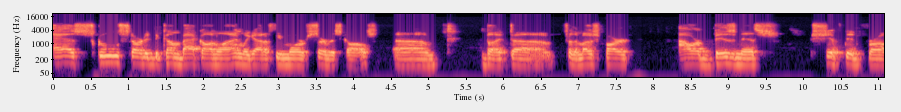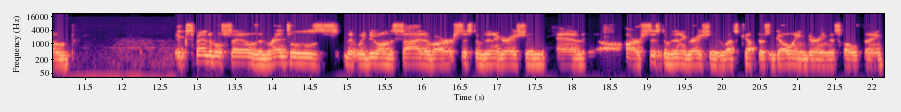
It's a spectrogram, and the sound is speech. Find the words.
as schools started to come back online we got a few more service calls um, but uh, for the most part our business shifted from expendable sales and rentals that we do on the side of our systems integration and our systems integration is what's kept us going during this whole thing.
